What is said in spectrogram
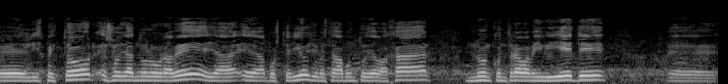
El inspector, eso ya no lo grabé, ya era posterior, yo me estaba a punto de bajar, no encontraba mi billete, eh,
